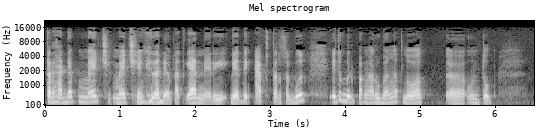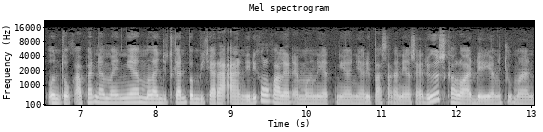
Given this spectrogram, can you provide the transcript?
terhadap match match yang kita dapatkan dari dating apps tersebut itu berpengaruh banget loh uh, untuk untuk apa namanya melanjutkan pembicaraan. Jadi kalau kalian emang niatnya nyari pasangan yang serius kalau ada yang cuman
